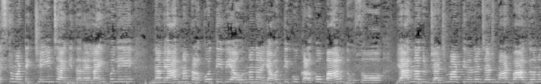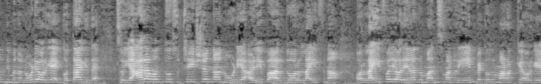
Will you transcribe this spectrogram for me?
ಎಷ್ಟು ಮಟ್ಟಿಗೆ ಚೇಂಜ್ ಆಗಿದ್ದಾರೆ? ಲೈಫಲ್ಲಿ ನಾವ್ ಯಾರನ್ನ ಕಳ್ಕೊತೀವಿ ಅವ್ರನ್ನ ನಾವು ಯಾವತ್ತಿಗೂ ಕಳ್ಕೋಬಾರ್ದು. ಸೊ ಯಾರನ್ನಾದ್ರೂ ಜಡ್ಜ್ ಮಾಡ್ತೀವಿ ಅಂದ್ರೆ ಜಡ್ಜ್ ಮಾಡಬಾರ್ದು ಅನ್ನೋದು ನಿಮ್ಮನ್ನ ನೋಡಿ ಅವ್ರಿಗೆ ಗೊತ್ತಾಗಿದೆ. ಸೊ ಯಾರ ಒಂದು ಸಿಚುಯೇಷನ್ನ ನೋಡಿ ಅಳಿಬಾರ್ದು ಅವ್ರ ಲೈಫ್ನ. ಅವ್ರ ಲೈಫ್ ಅಲ್ಲಿ ಅವ್ರು ಏನಾದ್ರು ಮನ್ಸ್ ಮಾಡ್ರೆ ಏನ್ ಬೇಕಾದ್ರೂ ಮಾಡಕ್ಕೆ ಅವ್ರಿಗೆ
